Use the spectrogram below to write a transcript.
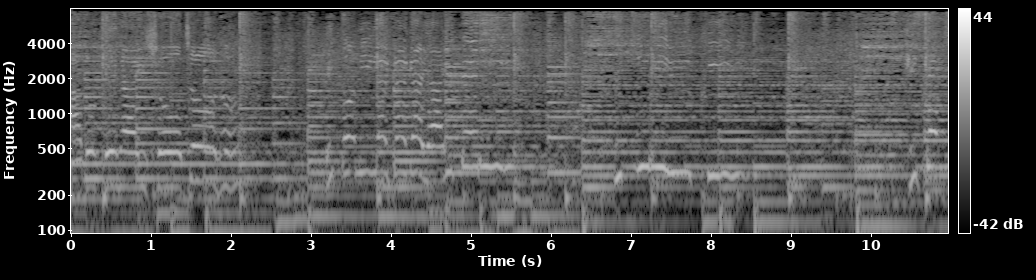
あどけない症状の瞳季節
